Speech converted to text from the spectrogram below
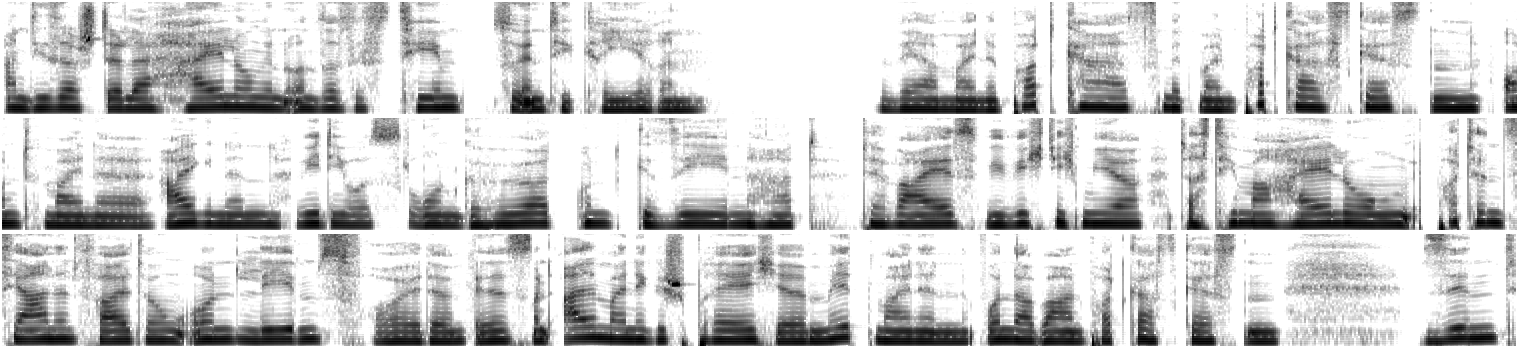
an dieser Stelle Heilung in unser System zu integrieren. Wer meine Podcasts mit meinen Podcast-Gästen und meine eigenen Videos schon gehört und gesehen hat, der weiß, wie wichtig mir das Thema Heilung, Potenzialentfaltung und Lebensfreude ist. Und all meine Gespräche mit meinen wunderbaren Podcast-Gästen sind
